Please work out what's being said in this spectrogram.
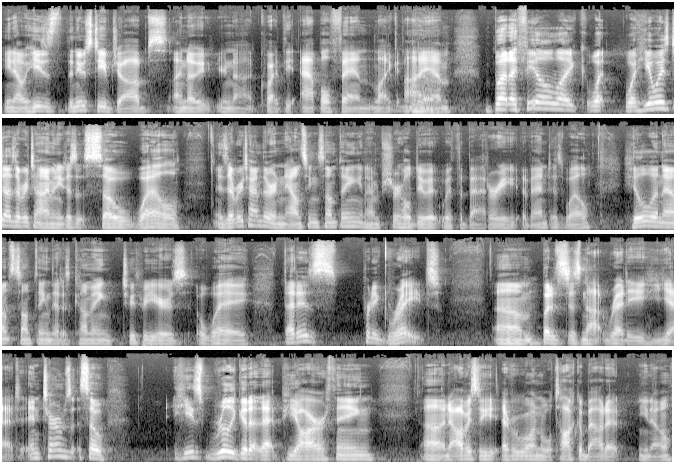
you know, he's the new Steve Jobs. I know you're not quite the Apple fan like I am, but I feel like what what he always does every time, and he does it so well, is every time they're announcing something, and I'm sure he'll do it with the battery event as well. He'll announce something that is coming two three years away that is pretty great um, but it's just not ready yet. In terms, so he's really good at that PR thing, uh, and obviously everyone will talk about it. You know,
